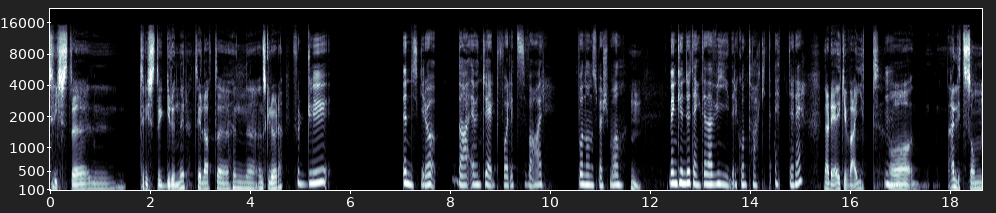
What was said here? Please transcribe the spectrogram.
triste, triste grunner til at eh, hun ønsker å gjøre det. For du ønsker å da eventuelt få litt svar på noen spørsmål. Mm. Men kunne du tenkt deg da videre kontakt etter det? Det er det jeg ikke veit. Mm. Og det er litt som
